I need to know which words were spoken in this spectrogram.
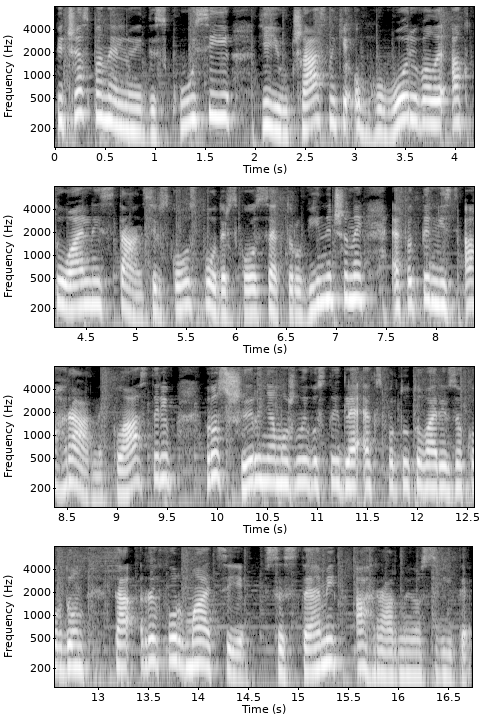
Під час панельної дискусії її учасники обговорювали актуальний стан сільськогосподарського сектору Вінниччини, ефективність аграрних кластерів, розширення можливостей для експорту товарів за кордон та реформації в системі аграрної освіти.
